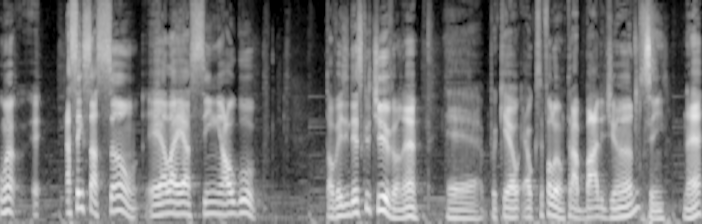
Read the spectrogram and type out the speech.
uma, é, a sensação, ela é assim, algo talvez indescritível, né? É, porque é, o- é o que você falou, é um trabalho de anos, Sim. né?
